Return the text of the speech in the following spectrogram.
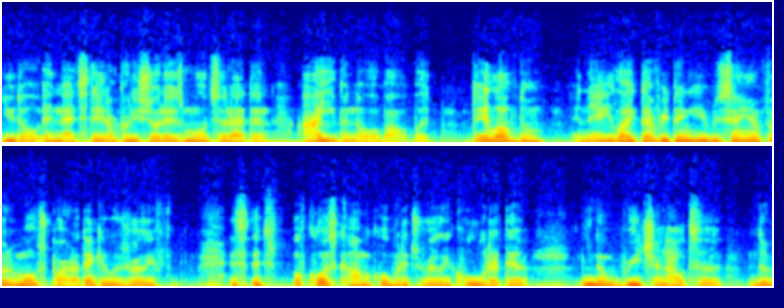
You know, in that state, I'm pretty sure there's more to that than I even know about, but they loved him and they liked everything he was saying for the most part. I think it was really, it's it's of course comical, but it's really cool that they're, you know, reaching out to the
